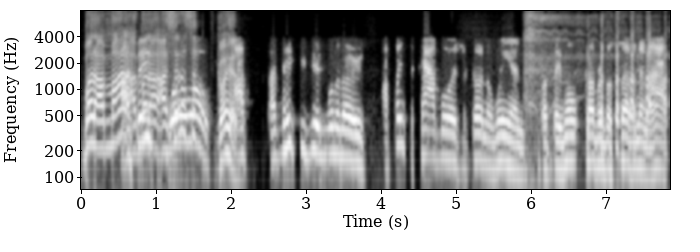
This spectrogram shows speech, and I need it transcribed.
But I might. I but think- I, I said, whoa, I said, go ahead. I, I think you did one of those. I think the Cowboys are going to win, but they won't cover the seven and a half.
